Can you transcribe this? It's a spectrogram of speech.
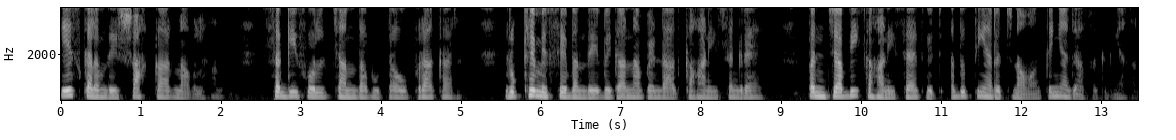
ਇਸ ਕਲਮ ਦੇ ਸ਼ਾਹਕਾਰ ਨਾਵਲ ਹਨ। ਸੱਗੀ ਫੁੱਲ ਚੰਦ ਦਾ ਬੂਟਾ, ਉਪਰਾ ਕਰ ਰੁੱਖੇ ਮਿੱਸੇ ਬੰਦੇ, ਬੇਗਾਨਾ ਪਿੰਡ ਆਦ ਕਹਾਣੀ ਸੰਗ੍ਰਹਿ, ਪੰਜਾਬੀ ਕਹਾਣੀ ਸਾਹਿਤ ਵਿੱਚ ਅਦੁੱਤੀਆਂ ਰਚਨਾਵਾਂ ਕਈਆਂ ਜਾ ਸਕਦੀਆਂ ਹਨ।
